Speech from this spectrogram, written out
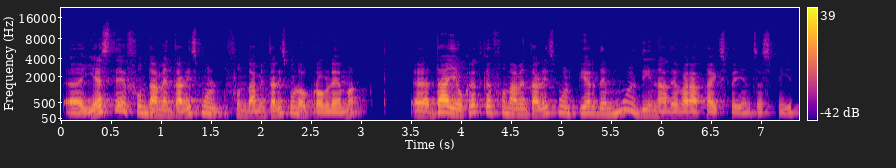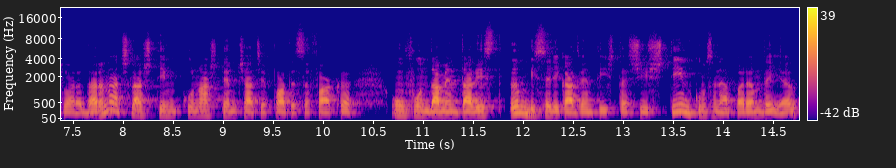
Uh, este fundamentalismul, fundamentalismul o problemă? Uh, da, eu cred că fundamentalismul pierde mult din adevărata experiență spirituală, dar în același timp cunoaștem ceea ce poate să facă un fundamentalist în Biserica Adventistă și știm cum să ne apărăm de el,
